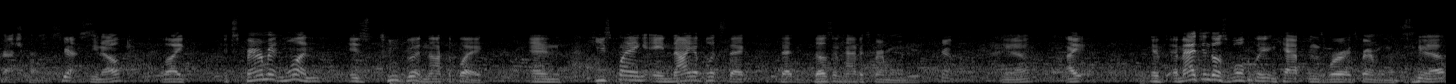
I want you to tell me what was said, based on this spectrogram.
Crash cards. Yes. You know, like Experiment One is too good not to play, and he's playing a Naya Blitz deck that doesn't have Experiment One. in it, Yeah. You know, I if, imagine those Wolfwing captains were Experiment Ones. You know,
